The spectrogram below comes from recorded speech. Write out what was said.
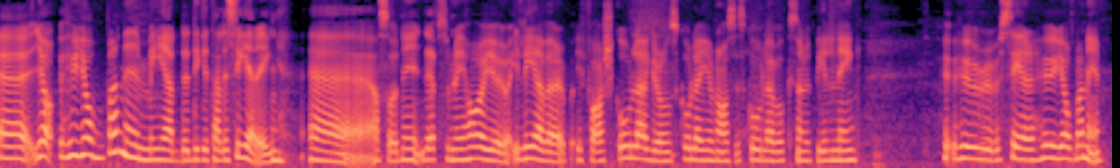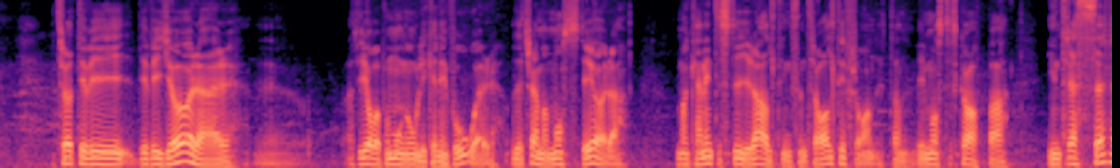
Eh, ja, hur jobbar ni med digitalisering? Eh, alltså ni, eftersom ni har ju elever i förskola, grundskola, gymnasieskola, vuxenutbildning. Hur, hur, ser, hur jobbar ni? Jag tror att det vi, det vi gör är eh, att vi jobbar på många olika nivåer. Och det tror jag man måste göra. Man kan inte styra allting centralt ifrån utan vi måste skapa intresse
